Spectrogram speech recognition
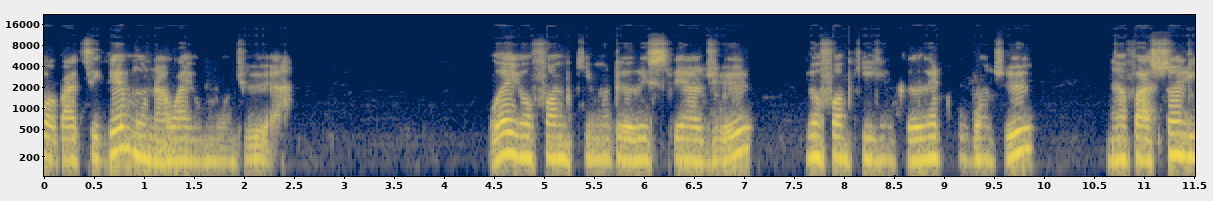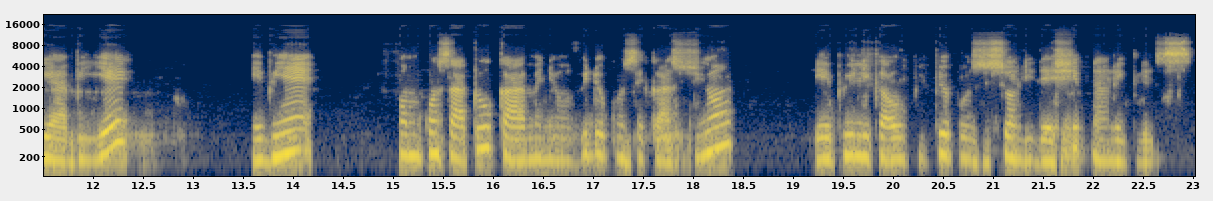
wapatige moun awa yon moun Diyo ya. Ouè yon fom ki moun te respe a Diyo, yon fom ki yon kret pou bon Diyo, nan fason li abye, ebyen, fom konsato ka amen yon vi de konsekrasyon e pi li ka okipe pozisyon leadership nan l'Eglise.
